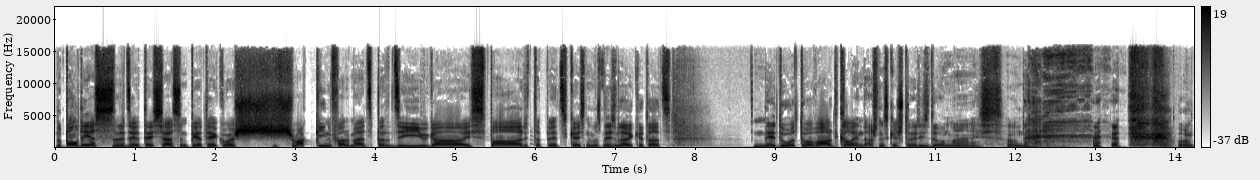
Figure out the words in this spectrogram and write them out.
Nu, paldies! Redziet, es esmu pietiekoši švaki informēts par dzīvi, gājis pāri, tāpēc ka es nemaz nezināju, ka tāds nedoto vārdu kalendārs, nes ka es to ir izdomājis. Un, un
